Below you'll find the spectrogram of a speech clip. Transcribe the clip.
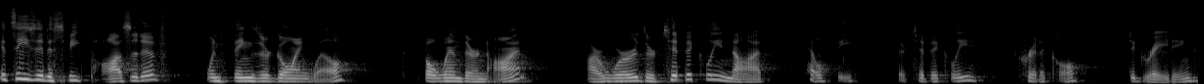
It's easy to speak positive when things are going well, but when they're not, our words are typically not healthy. They're typically critical, degrading,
